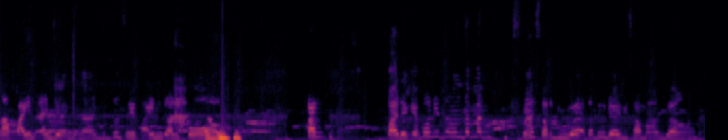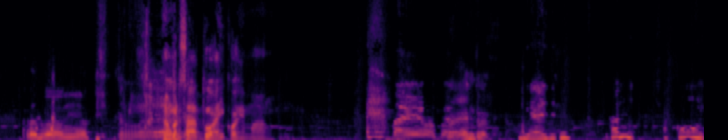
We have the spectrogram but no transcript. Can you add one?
ngapain ajanya gitu ceritain kali kok. Kan pada kepo nih teman-teman semester 2 tapi udah bisa magang. Keren banget. ih keren Nomor satu Aiko emang. baik keren keren Iya, jadi kan aku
